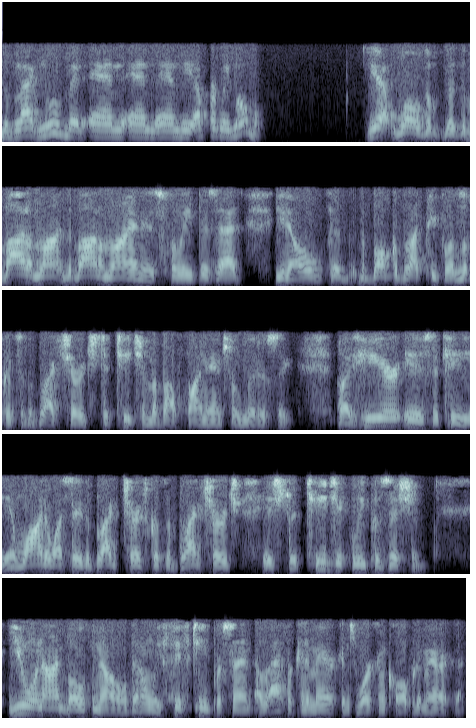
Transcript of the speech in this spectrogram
the black movement and, and, and the upwardly mobile. Yeah, well, the, the the bottom line the bottom line is Philippe is that you know the the bulk of black people are looking to the black church to teach them about financial literacy. But here is the key, and why do I say the black church? Because the black church is strategically positioned. You and I both know that only 15% of African Americans work in corporate America.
